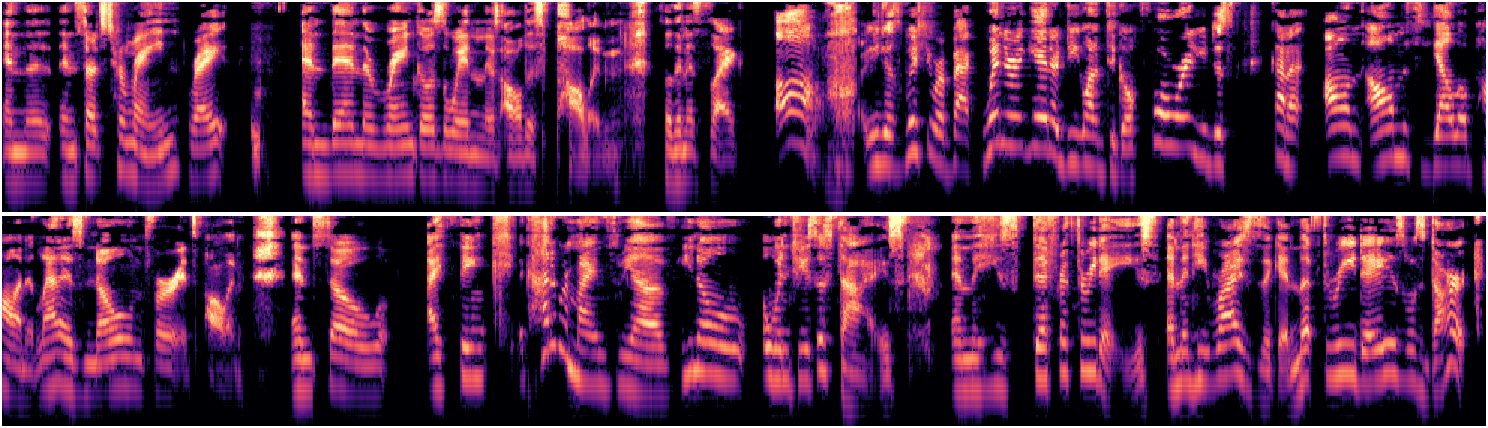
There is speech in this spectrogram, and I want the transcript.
and the and starts to rain, right? And then the rain goes away and there's all this pollen. So then it's like, oh, you just wish you were back winter again, or do you want it to go forward? You just kind of um, all um, all this yellow pollen. Atlanta is known for its pollen, and so I think it kind of reminds me of, you know, when Jesus dies and he's dead for three days and then he rises again. That three days was dark.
